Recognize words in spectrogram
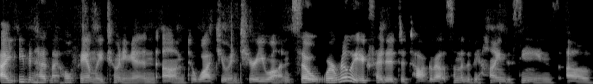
I even had my whole family tuning in um, to watch you and cheer you on. So we're really excited to talk about some of the behind the scenes of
